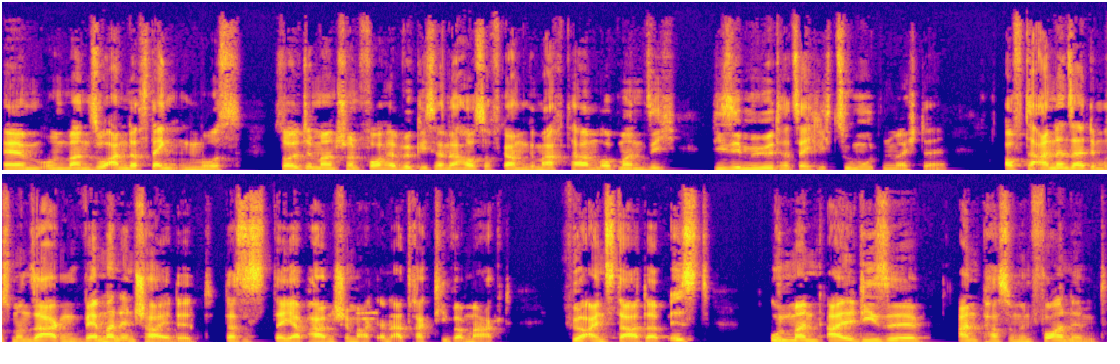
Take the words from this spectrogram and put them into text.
ähm, und man so anders denken muss, sollte man schon vorher wirklich seine Hausaufgaben gemacht haben, ob man sich diese Mühe tatsächlich zumuten möchte. Auf der anderen Seite muss man sagen, wenn man entscheidet, dass es der japanische Markt ein attraktiver Markt für ein Startup ist und man all diese Anpassungen vornimmt,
